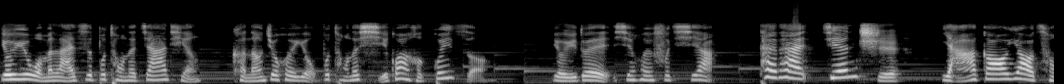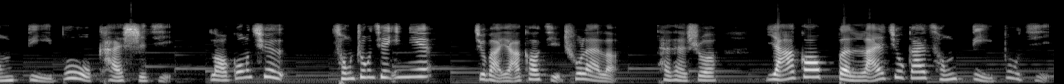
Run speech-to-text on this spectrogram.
由于我们来自不同的家庭。可能就会有不同的习惯和规则。有一对新婚夫妻啊，太太坚持牙膏要从底部开始挤，老公却从中间一捏就把牙膏挤出来了。太太说：“牙膏本来就该从底部挤。”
